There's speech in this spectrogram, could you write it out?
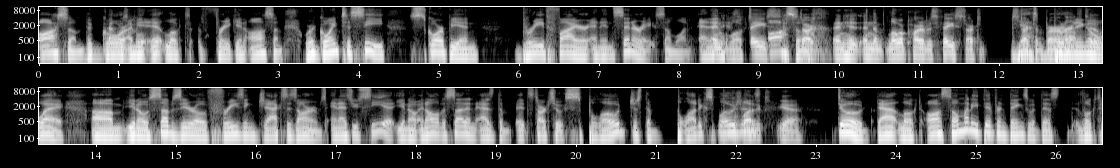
awesome. The gore, was I mean, it looked freaking awesome. We're going to see Scorpion breathe fire and incinerate someone. And, And it his looked face awesome. start and his and the lower part of his face start to start Yes, to burn burning away. Um, you know, Sub Zero freezing Jax's arms, and as you see it, you know, and all of a sudden, as the it starts to explode, just the blood blood ex- yeah. Dude, that looked oh, so many different things with this looked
